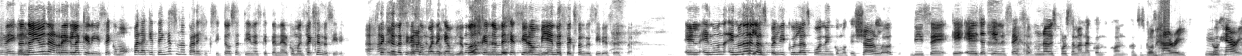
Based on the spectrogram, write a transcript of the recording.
hay regla. no hay una regla que dice como, para que tengas una pareja exitosa tienes que tener, como en Sex and the City. Ajá. Sex and the City es un buen ejemplo. Cosas que no envejecieron bien de Sex and the City es esta. En, en, un- en una de las películas ponen como que Charlotte dice que ella tiene sexo Ajá. una vez por semana con, con, con su Con esposo, Harry. con Harry.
